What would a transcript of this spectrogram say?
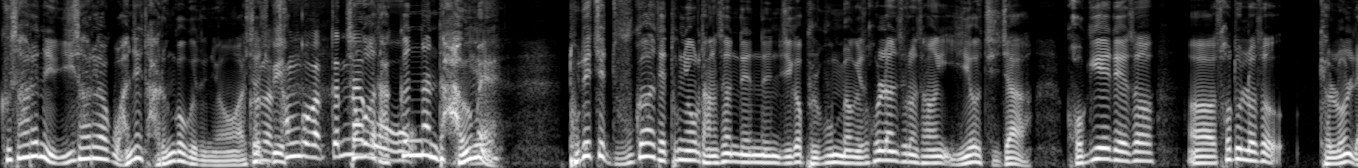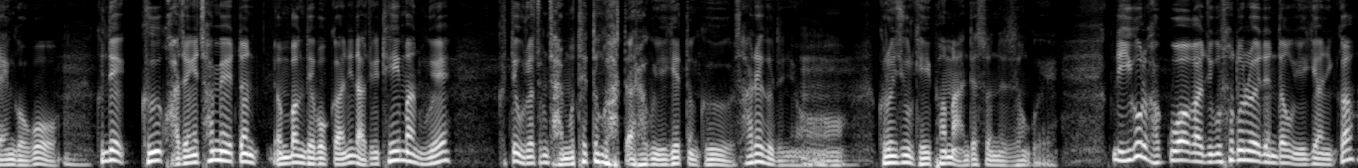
그 사례는 이 사례하고 완전히 다른 거거든요. 아시다시피 선거가 끝나고 선거가 다 끝난 다음에 예. 도대체 누가 대통령으로 당선됐는지가 불분명해서 혼란스러운 상황이 이어지자 거기에 대해서 어, 서둘러서 결론을 낸 거고 음. 근데 그 과정에 참여했던 연방 대법관이 나중에 퇴임한 후에 그때 우리가 좀 잘못했던 것 같다라고 얘기했던 그 사례거든요. 음. 그런 식으로 개입하면 안 됐었는데 선거에. 근데 이걸 갖고 와 가지고 서둘러야 된다고 얘기하니까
